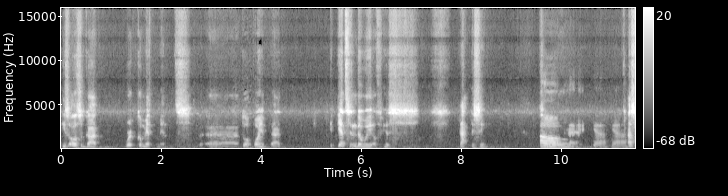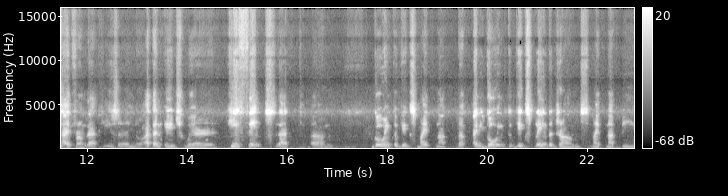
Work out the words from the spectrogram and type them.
he's also got work commitments uh, to a point that it gets in the way of his practicing. So, Oh, okay. Yeah. Yeah. aside from that, he's uh, you know at an age where he thinks that um, going to gigs might not. I mean, going to gigs playing the drums might not be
